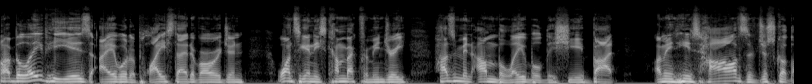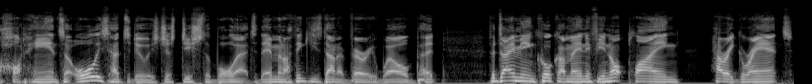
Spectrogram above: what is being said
I believe he is able to play State of Origin. Once again, he's come back from injury. Hasn't been unbelievable this year, but I mean, his halves have just got the hot hand. So all he's had to do is just dish the ball out to them. And I think he's done it very well. But for Damien Cook, I mean, if you're not playing Harry Grant,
